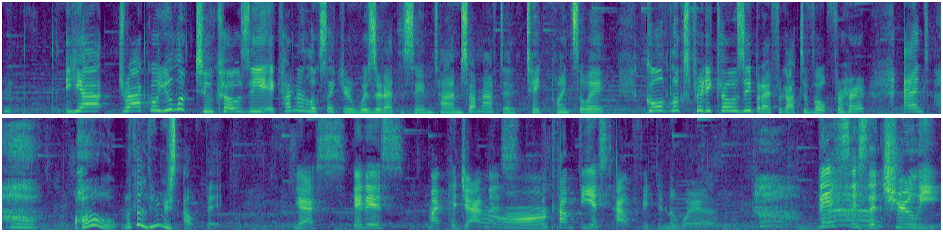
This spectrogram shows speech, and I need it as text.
yeah, Draco, you look too cozy. It kind of looks like you're a wizard at the same time, so I'm gonna have to take points away. Gold looks pretty cozy, but I forgot to vote for her. And oh, look at Lunar's outfit. Yes, it is my pajamas. Aw. The comfiest outfit in the world. this is the truly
